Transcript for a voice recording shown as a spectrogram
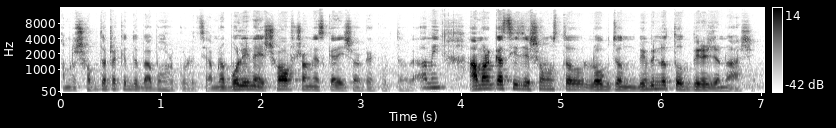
আমরা শব্দটা কিন্তু ব্যবহার করেছি। আমরা বলি নাই, সব সংস্কার এই সরকার করতে হবে। আমি, আমার কাছে যে সমস্ত লোকজন বিভিন্ন তদবিরের জন্য আসে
